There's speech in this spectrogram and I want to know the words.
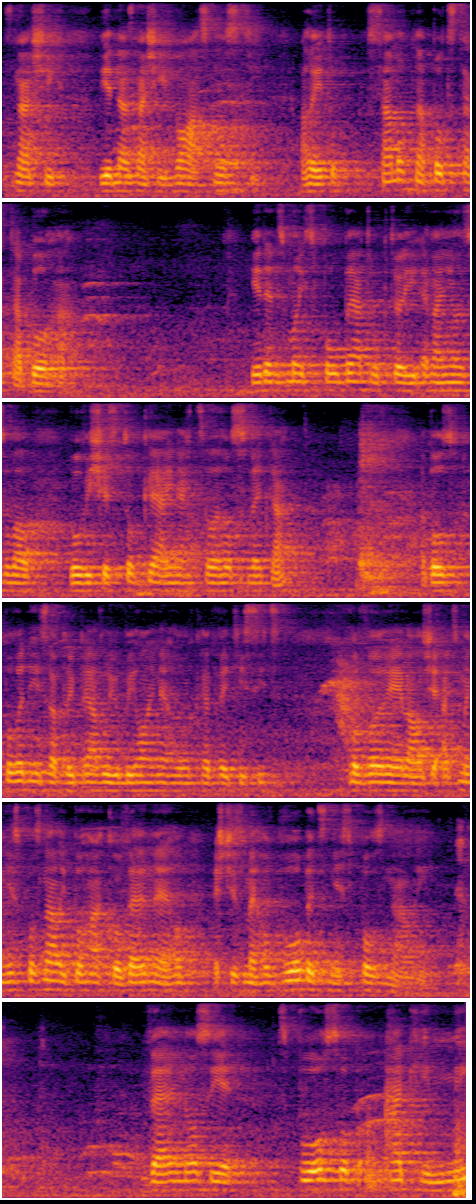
z našich, jedna z našich vlastností, ale je to samotná podstata Boha. Jeden z mojich spolubratov, ktorý evangelizoval vo vyše 100 krajinách celého sveta a bol zodpovedný za prípravu jubilejného roka 2000, hovorieval, že ak sme nespoznali Boha ako verného, ešte sme ho vôbec nespoznali. Vernosť je spôsob, akým my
